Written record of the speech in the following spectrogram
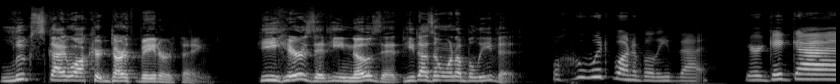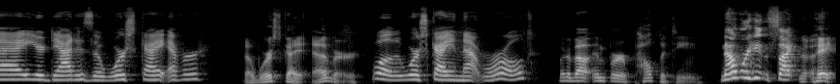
Luke Skywalker Darth Vader thing. He hears it, he knows it, he doesn't want to believe it. Well, who would want to believe that? You're a good guy. Your dad is the worst guy ever. The worst guy ever. Well, the worst guy in that world. What about Emperor Palpatine? Now we're getting side. no, Hey,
